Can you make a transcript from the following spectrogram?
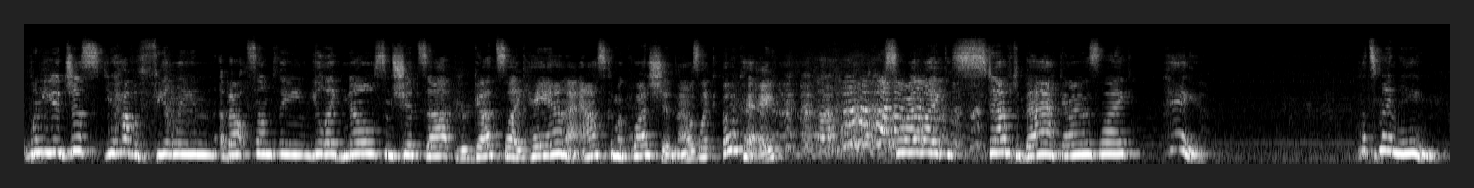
when you just you have a feeling about something, you like know some shit's up. Your gut's like, "Hey Anna, ask him a question." And I was like, "Okay." So I like stepped back and I was like, "Hey, what's my name?"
